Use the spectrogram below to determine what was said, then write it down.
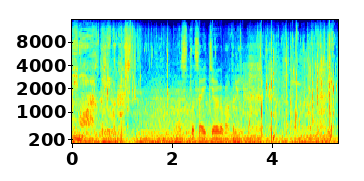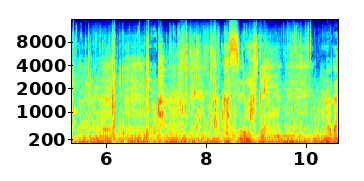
ती माकली बघा. मस्त साईजची बघा माकली हे बघा असली माकले. बघा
